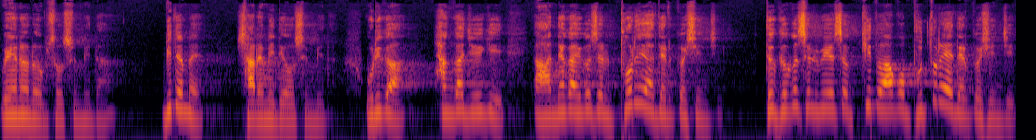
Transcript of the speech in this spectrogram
외에는 없었습니다. 믿음의 사람이 되었습니다. 우리가 한 가지 여기 아 내가 이것을 버려야 될 것인지 더 그것을 위해서 기도하고 붙들어야 될 것인지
